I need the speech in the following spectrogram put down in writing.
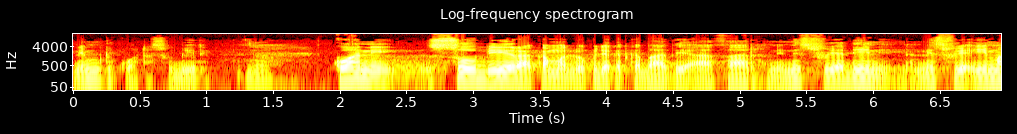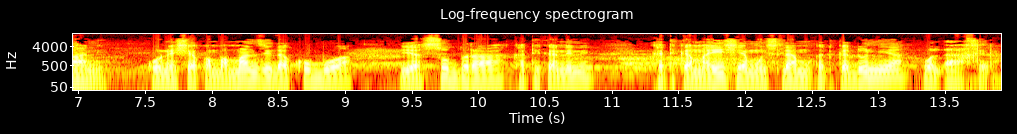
ni mtu kuwa tasubiri Yeah. kwani subira kama alivyokuja katika baadhi ya athar ni nisfu ya dini na nisfu ya imani kuonesha kwamba manzila kubwa ya subra katika nini? Katika maisha ya muislamu katika dunia wal akhira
